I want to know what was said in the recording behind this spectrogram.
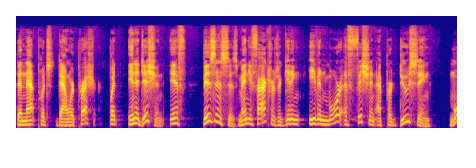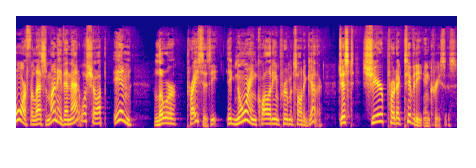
then that puts downward pressure. In addition, if businesses, manufacturers are getting even more efficient at producing more for less money, then that will show up in lower prices, ignoring quality improvements altogether. Just sheer productivity increases.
